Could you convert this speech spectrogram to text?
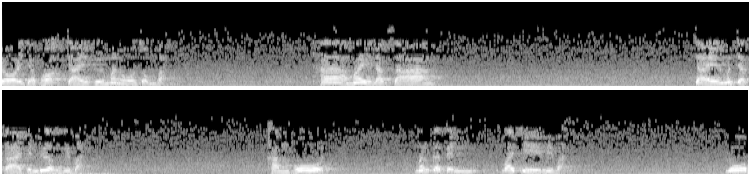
โดยเฉพาะใจคือมโนสมบัติ ถ้าไม่รักษา ใจมันจะกลายเป็นเรื่องวิบัติคำพูด มันก็เป็นวาจีวิบัติ รูป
